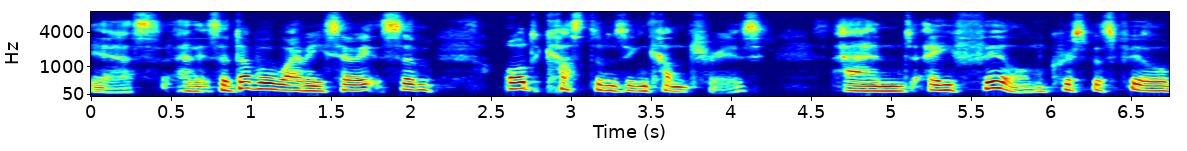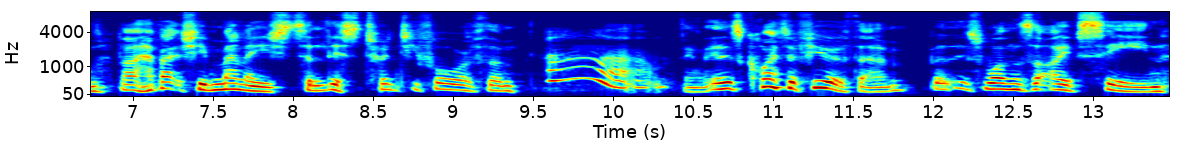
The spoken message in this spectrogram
Yes, and it's a double whammy. So it's some odd customs in countries and a film, Christmas film. I have actually managed to list 24 of them. Oh, There's quite a few of them, but it's ones that I've seen.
